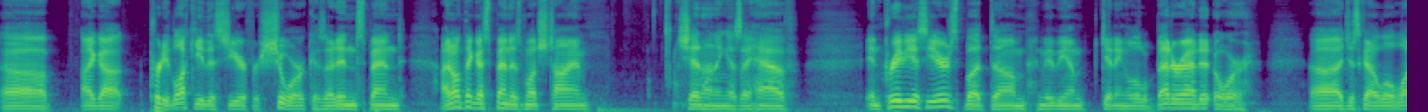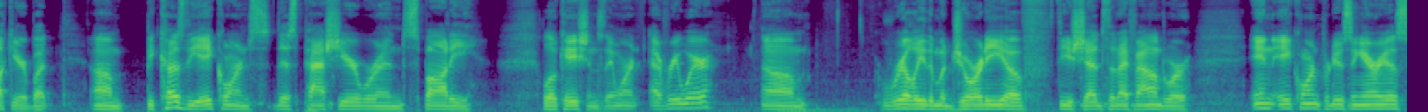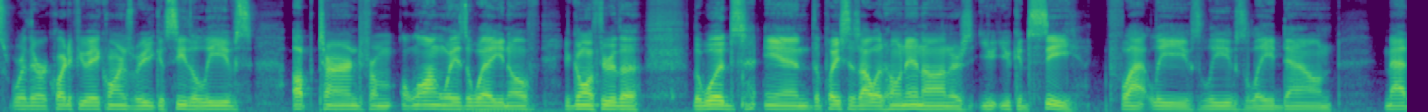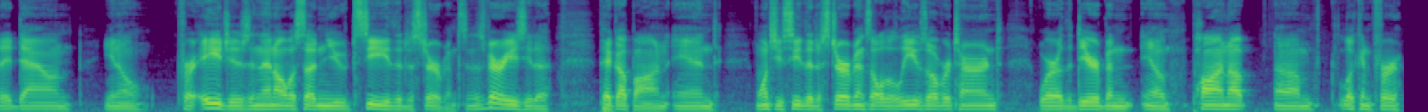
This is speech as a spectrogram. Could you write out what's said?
Uh, I got pretty lucky this year for sure because I didn't spend. I don't think I spent as much time shed hunting as I have in previous years, but um, maybe I'm getting a little better at it, or uh, I just got a little luckier. But um, because the acorns this past year were in spotty locations, they weren't everywhere. Um, really, the majority of these sheds that I found were in acorn producing areas where there were quite a few acorns where you could see the leaves upturned from a long ways away. You know, if you're going through the the woods and the places I would hone in on, there's you you could see flat leaves, leaves laid down, matted down. You know, for ages, and then all of a sudden you'd see the disturbance, and it's very easy to pick up on. And once you see the disturbance, all the leaves overturned, where the deer had been, you know, pawing up, um, looking for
